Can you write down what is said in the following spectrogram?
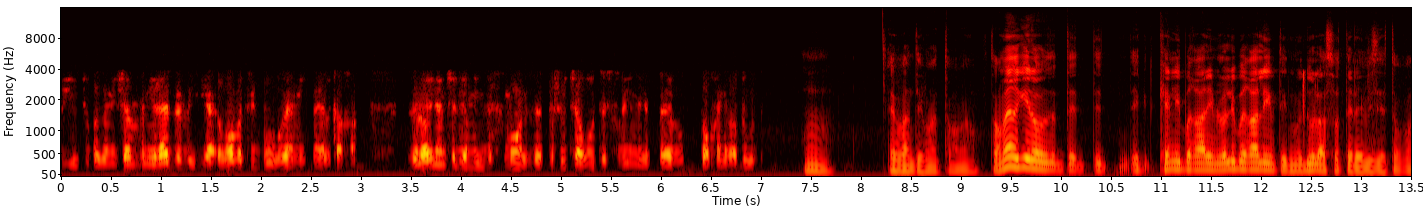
ביוטיוב, אז אני אשב ונראה את זה, ורוב הציבור מתנהל ככה. זה לא עניין של ימין ושמאל, זה פשוט שערוץ 20 מייצר תוכן רדוד. Mm. הבנתי מה אתה אומר. אתה אומר, כאילו, כן ליברלים, לא ליברלים, תלמדו לעשות טלוויזיה טובה.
